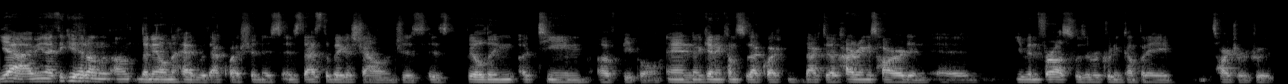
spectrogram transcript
yeah, I mean, I think you hit on, on, the nail on the head with that question. Is, is that's the biggest challenge is is building a team of people. And again, it comes to that question back to hiring is hard, and, and even for us, who's a recruiting company, it's hard to recruit.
